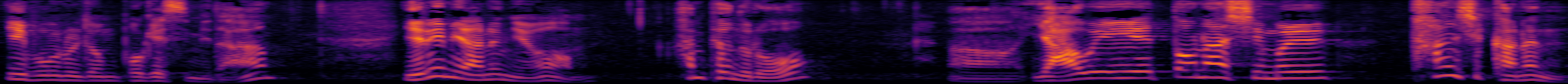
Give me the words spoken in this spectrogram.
이 부분을 좀 보겠습니다. 예레미야는요, 한편으로 어, 야외의 떠나심을 탄식하는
